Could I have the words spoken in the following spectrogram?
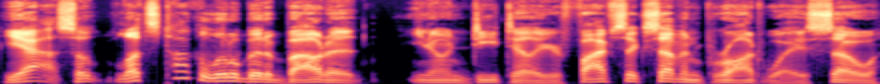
Yeah, so let's talk a little bit about it, you know, in detail. You're 567 Broadway. So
